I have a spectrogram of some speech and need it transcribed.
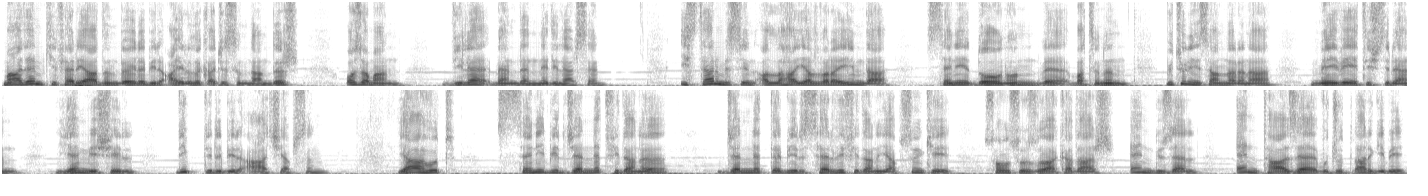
madem ki feryadın böyle bir ayrılık acısındandır o zaman dile benden ne dilersen. İster misin Allah'a yalvarayım da seni doğunun ve batının bütün insanlarına meyve yetiştiren yemyeşil dipdiri bir ağaç yapsın. Yahut seni bir cennet fidanı, cennette bir servi fidanı yapsın ki sonsuzluğa kadar en güzel, en taze vücutlar gibi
